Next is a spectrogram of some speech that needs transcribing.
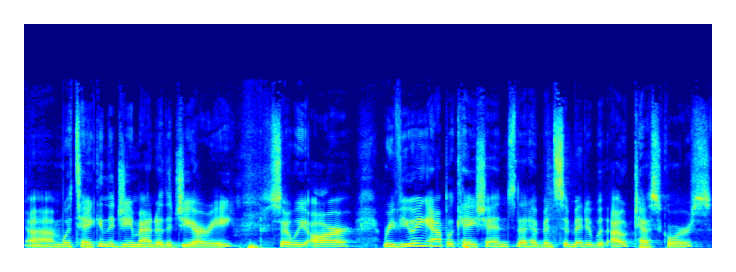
um, with taking the GMAT or the GRE. So we are reviewing applications that have been submitted without test scores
